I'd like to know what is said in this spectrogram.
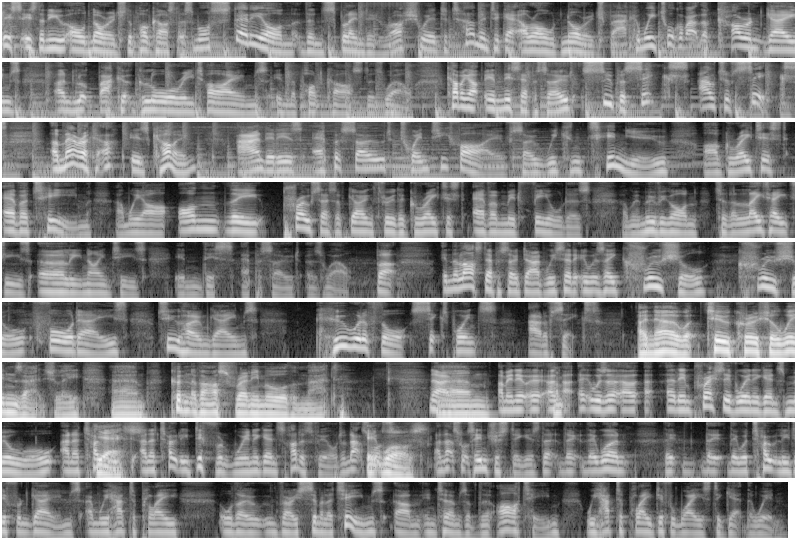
This is the new Old Norwich, the podcast that's more steady on than Splendid Rush. We're determined to get our old Norwich back, and we talk about the current games and look back at glory times in the podcast as well. Coming up in this episode, Super Six out of Six. America is coming, and it is episode 25. So we continue our greatest ever team, and we are on the process of going through the greatest ever midfielders, and we're moving on to the late 80s, early 90s in this episode as well. But in the last episode, Dad, we said it was a crucial, crucial four days, two home games. Who would have thought six points out of six? I know, two crucial wins actually. Um, couldn't have asked for any more than that. No, um, I mean it, it, um, it was a, a, an impressive win against Millwall and a totally yes. and a totally different win against Huddersfield, and that's it was, and that's what's interesting is that they, they weren't they, they they were totally different games, and we had to play, although very similar teams um, in terms of the our team, we had to play different ways to get the win.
